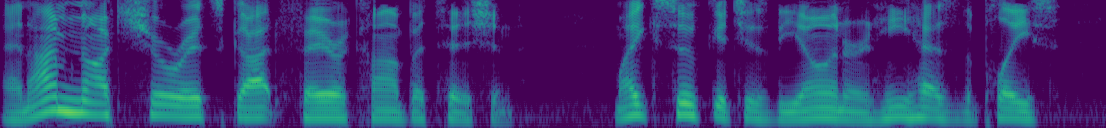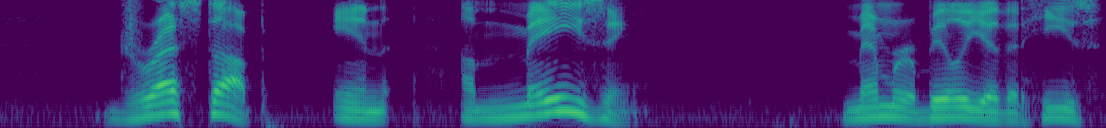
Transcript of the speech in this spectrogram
and I'm not sure it's got fair competition. Mike Sukic is the owner, and he has the place dressed up in amazing memorabilia that he's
